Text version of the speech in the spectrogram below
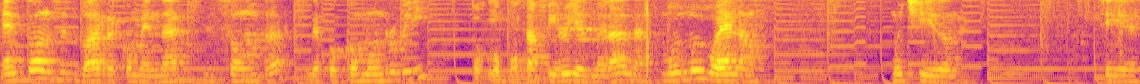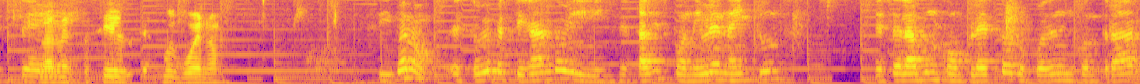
Entonces voy a recomendar el soundtrack de Pokémon Rubí, Pokémon. y Zafiro y Esmeralda. Muy, muy bueno. Muy chido. Sí, este. La neta sí es, es muy bueno. Sí, bueno, estuve investigando y está disponible en iTunes. Es el álbum completo, lo pueden encontrar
